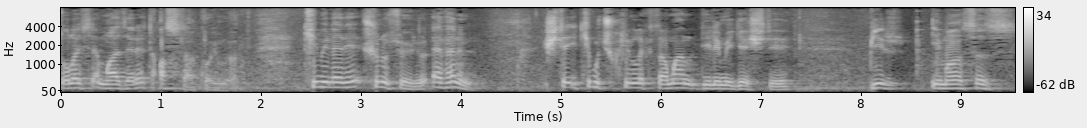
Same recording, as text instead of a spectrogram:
Dolayısıyla mazeret asla koymuyorum. Kimileri şunu söylüyor. Efendim işte iki buçuk yıllık zaman dilimi geçti. Bir imansız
